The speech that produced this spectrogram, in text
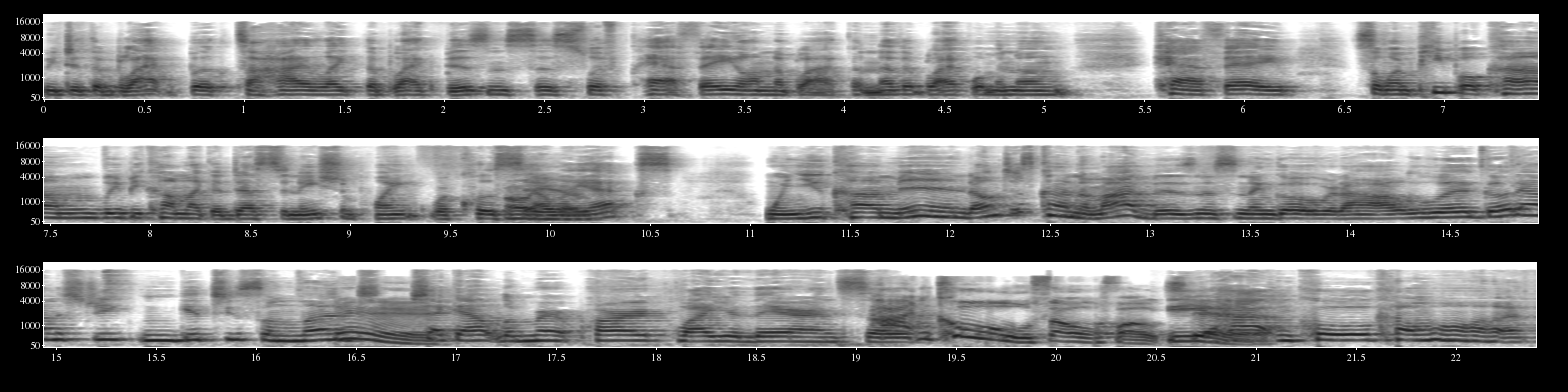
we did the Black Book to highlight the Black businesses, Swift Cafe on the Black, another Black woman owned cafe. So when people come, we become like a destination point. We're close Oh, to yeah. LAX when you come in, don't just come to my business and then go over to Hollywood. Go down the street and get you some lunch. Yeah. Check out Leimert Park while you're there. And so Hot and cool, so folks. yeah, Yeah. hot and cool. Come on. That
